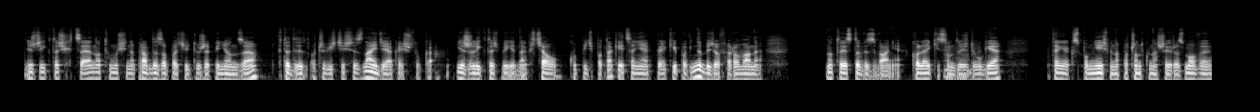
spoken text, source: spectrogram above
Jeżeli ktoś chce, no to musi naprawdę zapłacić duże pieniądze. Wtedy oczywiście się znajdzie jakaś sztuka. Jeżeli ktoś by jednak chciał kupić po takiej cenie, jak po jakiej powinny być oferowane, no to jest to wyzwanie. Kolejki są dość Mhm. długie. Tak jak wspomnieliśmy na początku naszej rozmowy,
